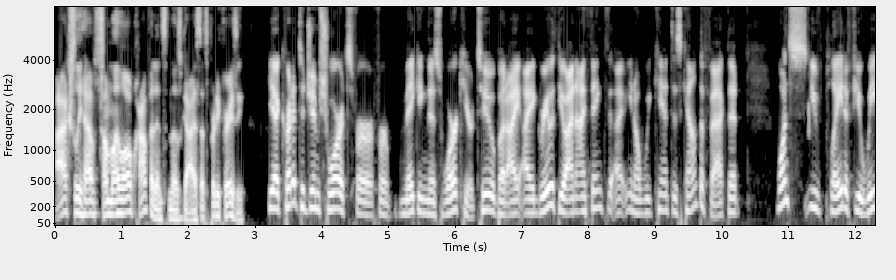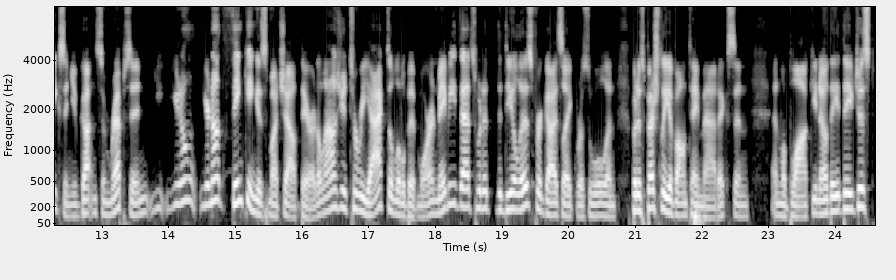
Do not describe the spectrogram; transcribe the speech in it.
I actually have some level of confidence in those guys. That's pretty crazy. Yeah, credit to Jim Schwartz for for making this work here too. But I, I agree with you, and I think that, uh, you know we can't discount the fact that once you've played a few weeks and you've gotten some reps in, you, you don't you're not thinking as much out there. It allows you to react a little bit more, and maybe that's what it, the deal is for guys like Rasul and but especially Avonte Maddox and and LeBlanc. You know, they they just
